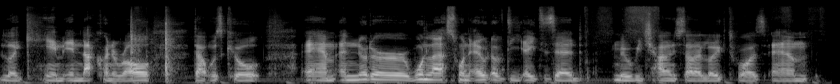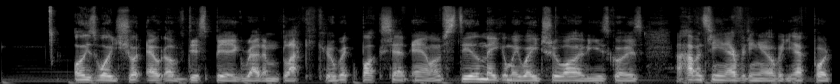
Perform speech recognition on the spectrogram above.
like him in that kind of role. That was cool. Um, another one last one out of the A to Z movie challenge that I liked was um, Eyes Wide Shut out of this big red and black Kubrick box set. Um, I'm still making my way through all of these guys. I haven't seen everything out of it yet, but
